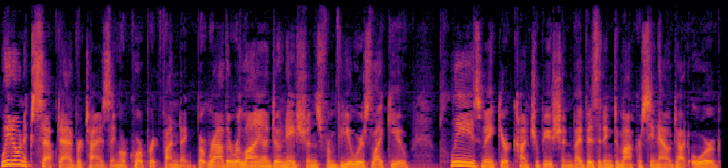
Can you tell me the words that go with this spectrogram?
We don't accept advertising or corporate funding, but rather rely on donations from viewers like you. Please make your contribution by visiting democracynow.org.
